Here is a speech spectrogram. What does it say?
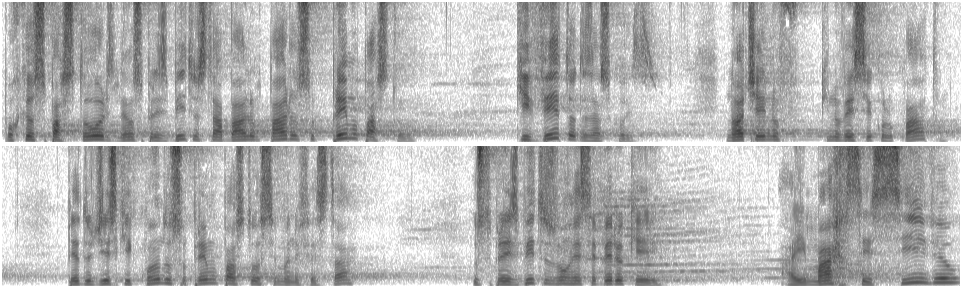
Porque os pastores, né, os presbíteros, trabalham para o Supremo Pastor, que vê todas as coisas. Note aí no, que no versículo 4, Pedro diz que quando o Supremo Pastor se manifestar, os presbíteros vão receber o quê? A imarcessível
